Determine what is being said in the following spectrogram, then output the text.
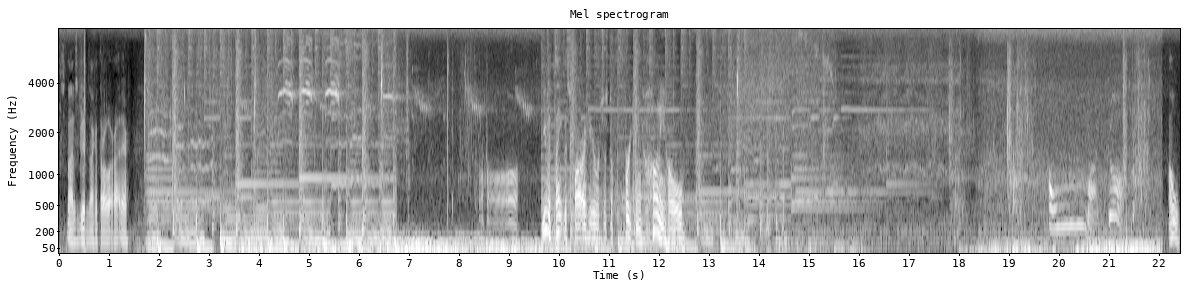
It's about as good as I could throw it right there. You would think this spot right here was just a freaking honey hole. Oh.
